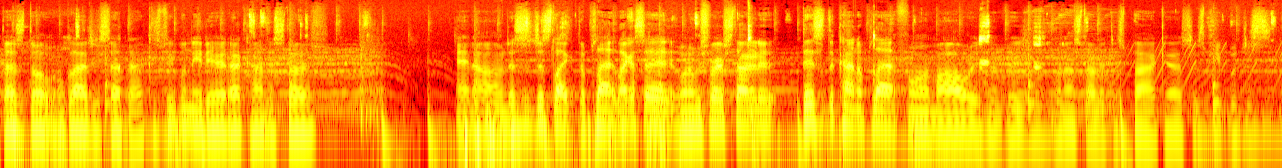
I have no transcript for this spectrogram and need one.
That's dope. I'm glad you said that because people need to hear that kind of stuff. And um, this is just like the plat. Like I said when we first started it, this is the kind of platform I always envisioned when I started this podcast. Just people just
